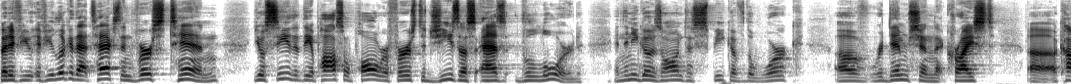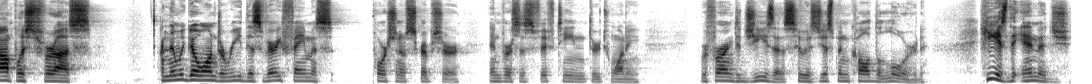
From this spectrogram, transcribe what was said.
But if you, if you look at that text in verse 10, you'll see that the Apostle Paul refers to Jesus as the Lord. And then he goes on to speak of the work of redemption that Christ uh, accomplished for us. And then we go on to read this very famous portion of Scripture in verses 15 through 20, referring to Jesus, who has just been called the Lord. He is the image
